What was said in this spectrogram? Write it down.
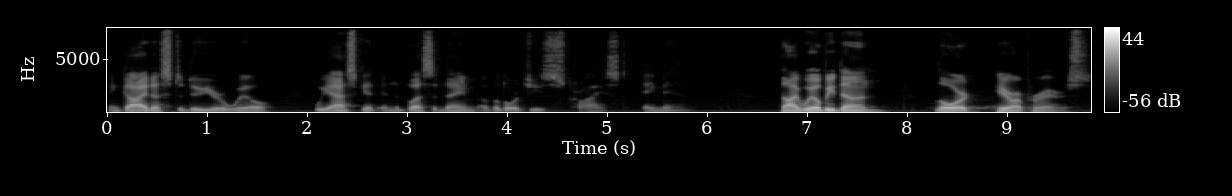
and guide us to do your will. We ask it in the blessed name of the Lord Jesus Christ. Amen. Thy will be done. Lord, hear our prayers.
